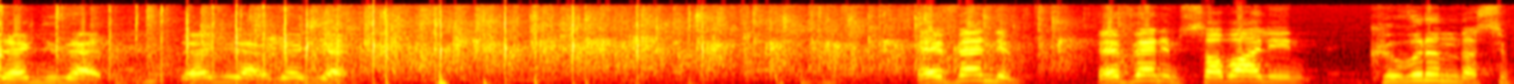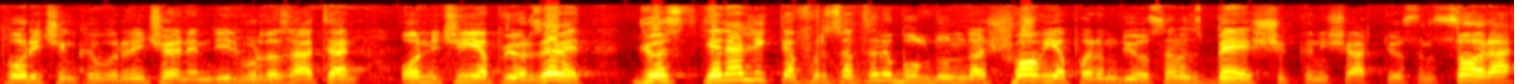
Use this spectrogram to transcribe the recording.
çok güzel. Çok güzel, çok güzel. Efendim, efendim sabahleyin kıvırın da spor için kıvırın hiç önemli değil. Burada zaten onun için yapıyoruz. Evet, göz, genellikle fırsatını bulduğunda şov yaparım diyorsanız B şıkkını işaretliyorsunuz. Sonra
